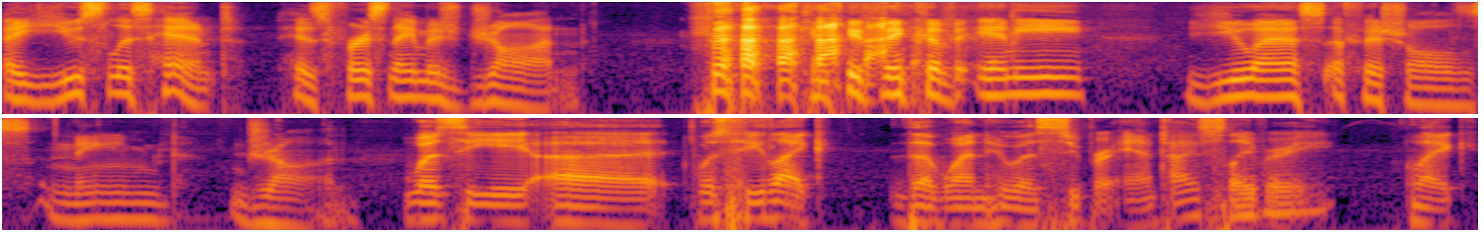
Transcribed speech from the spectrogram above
a useless hint. His first name is John. Can you think of any U.S. officials named John? Was he uh was he like the one who was super anti-slavery? Like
